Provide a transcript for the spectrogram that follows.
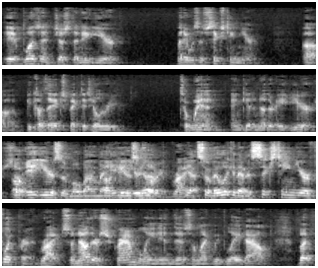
it wasn't just an eight year, but it was a 16 year, uh, because they expected Hillary to win and get another eight years. So oh, eight years of Obama, Uh, eight, eight years, years of Hillary. of- right. Yeah, so they're looking at a 16 year footprint. Right. So now they're scrambling in this, and like we've laid out. But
